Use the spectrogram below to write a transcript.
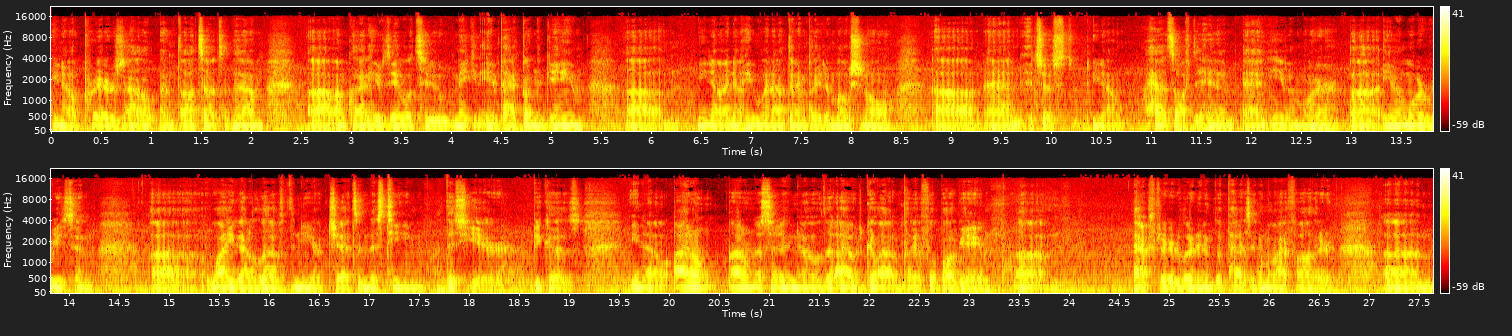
You know, prayers out and thoughts out to them. Um, I'm glad he was able to make an impact on the game. Um, you know, I know he went out there and played emotional, uh, and it just, you know, hats off to him, and even more, uh, even more reason uh, why you got to love the New York Jets and this team this year. Because you know I don't I don't necessarily know that I would go out and play a football game um, after learning the passing of my father. Um,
